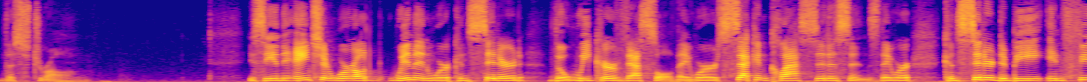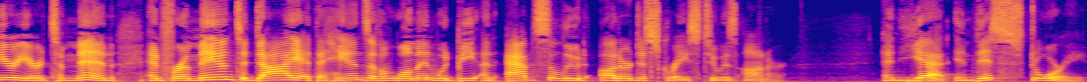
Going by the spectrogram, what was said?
the strong. You see, in the ancient world, women were considered the weaker vessel. They were second class citizens. They were considered to be inferior to men. And for a man to die at the hands of a woman would be an absolute, utter disgrace to his honor. And yet, in this story,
